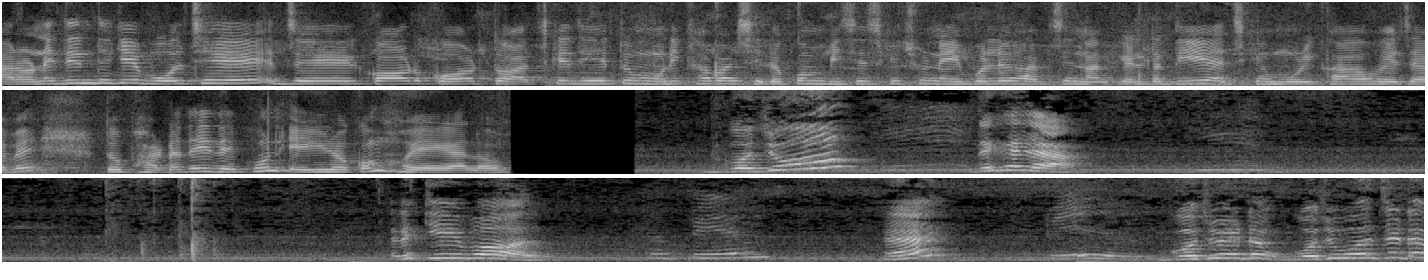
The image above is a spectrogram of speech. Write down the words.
আর অনেকদিন থেকে বলছে যে, কর কর, তো আজকে যেহেতু মুড়ি খাবার সেরকম বিশেষ কিছু নেই বলে ভাবছি নারকেলটা দিয়ে আজকে মুড়ি খাওয়া হয়ে যাবে। তো ফাটাতেই দেখুন এই রকম হয়ে গেল। গজু, দেখে যা। এটা কি বল? হ্যাঁ? গজু এটা গজু বলছে এটা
